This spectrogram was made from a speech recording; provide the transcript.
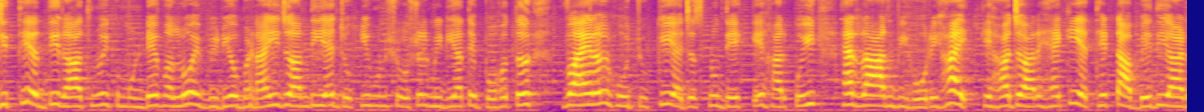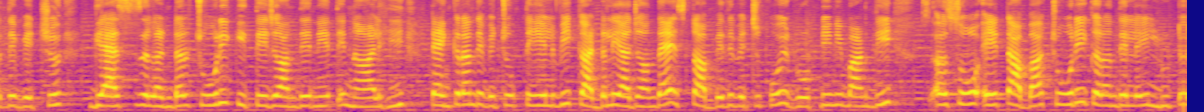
ਜਿੱਥੇ ਅੱਧੀ ਰਾਤ ਨੂੰ ਇੱਕ ਮੁੰਡੇ ਵੱਲੋਂ ਇਹ ਵੀਡੀਓ ਬਣਾਈ ਜਾਂਦੀ ਹੈ, ਜੋ ਕਿ ਹੁਣ ਸੋਸ਼ਲ ਮੀਡੀਆ ਤੇ ਬਹੁਤ ਵਾਇਰਲ ਹੋ ਚੁੱਕੀ ਹੈ, ਜਿਸ ਨੂੰ ਦੇਖ ਕੇ ਹਰ ਕੋਈ ਹੈਰਾਨ ਵੀ ਹੋ ਰਿਹਾ ਹੈ। ਕਿਹਾ ਜਾ ਰਿਹਾ ਹੈ ਕਿ ਇੱਥੇ ਢਾਬੇ ਦੀ ਆੜ ਦੇ ਵਿੱਚ ਗੈਸ ਸਿਲੰਡਰ ਚੋਰੀ ਕੀਤੇ ਜਾਂਦੇ ਨੇ ਤੇ ਨਾਲ ਹੀ ਟੈਂਕਰਾਂ ਦੇ ਵਿੱਚੋਂ ਤੇਲ ਵੀ ਕੱਢ ਲਿਆ ਜਾਂਦਾ ਹੈ। ਇਸ ਢਾਬੇ ਦੇ ਵਿੱਚ ਕੋਈ ਰੋਟੀ ਨਹੀਂ ਬਣਦੀ। ਸੋ ਇਹ ਢਾਬਾ ਚੋਰੀ ਕਰਨ ਦੇ ਲਈ ਲੁੱਟ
